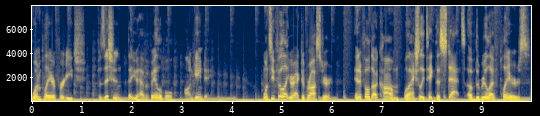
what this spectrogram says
one player for each position that you have available on game day. Once you fill out your active roster, NFL.com will actually take the stats of the real life players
